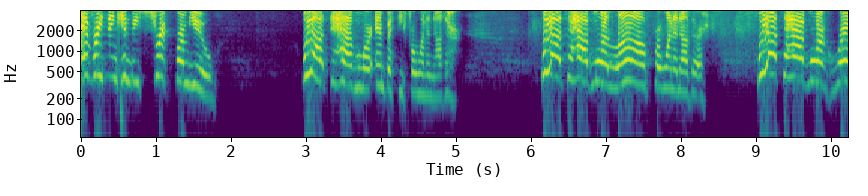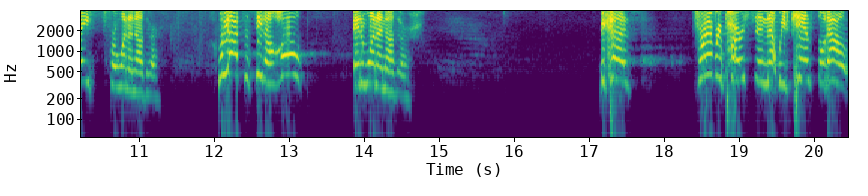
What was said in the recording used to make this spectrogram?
everything can be stripped from you, we ought to have more empathy for one another. We ought to have more love for one another. We ought to have more grace for one another. We ought to see the hope in one another. Because for every person that we've canceled out,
